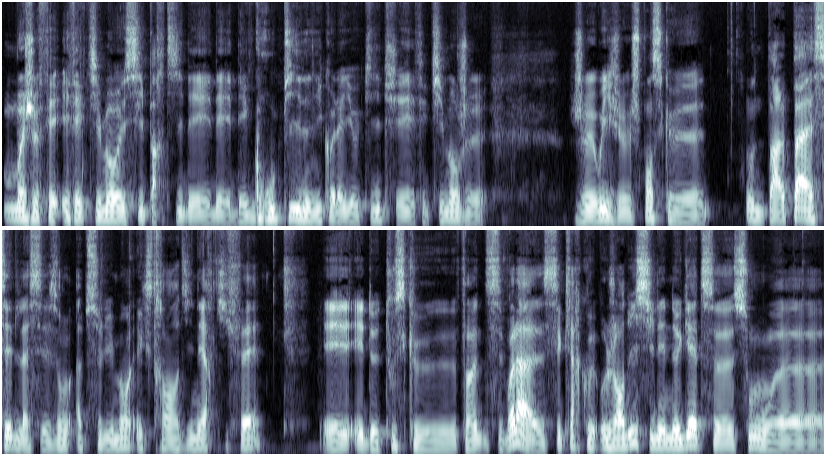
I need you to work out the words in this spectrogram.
moi, je fais effectivement aussi partie des, des, des, groupies de Nikola Jokic et effectivement, je, je, oui, je, je pense que on ne parle pas assez de la saison absolument extraordinaire qu'il fait et, de tout ce que. Enfin, c'est voilà, c'est clair qu'aujourd'hui, si les Nuggets euh, sont euh,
